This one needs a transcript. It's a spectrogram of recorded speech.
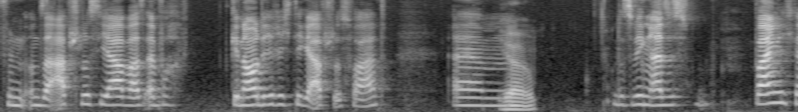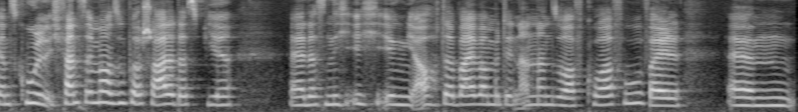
für unser Abschlussjahr war es einfach genau die richtige Abschlussfahrt. Ähm, ja. Deswegen, also es war eigentlich ganz cool. Ich fand es immer super schade, dass wir, äh, dass nicht ich irgendwie auch dabei war mit den anderen so auf Korfu, weil ähm,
